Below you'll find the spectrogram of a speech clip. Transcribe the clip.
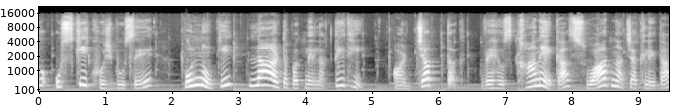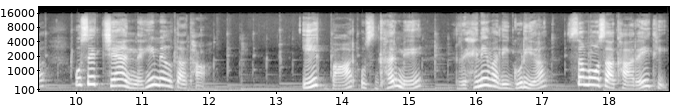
तो उसकी खुशबू से पुन्नू की लार टपकने लगती थी। और जब तक वह उस खाने का स्वाद न चख लेता, उसे चैन नहीं मिलता था। एक बार उस घर में रहने वाली गुड़िया समोसा खा रही थी।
